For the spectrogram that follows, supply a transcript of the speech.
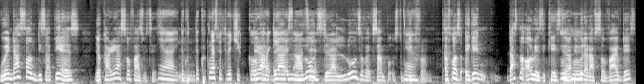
when that song disappears, your career suffers with it. Yeah, the, the quickness with which you go There from are, an there, are A-list loads, artist. there are loads of examples to Yeah. pick from. Of course, again, that's not always the case. There Mm-hmm. are people that have survived it.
